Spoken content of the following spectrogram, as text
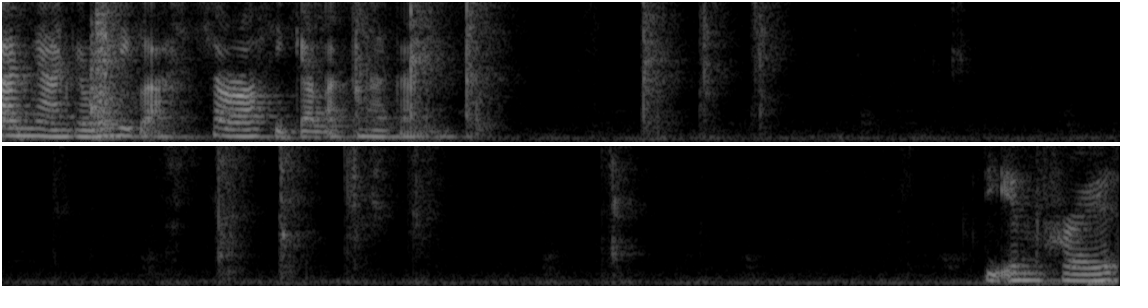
การงานกันบ้างดีกว่า ชาวราศีกันลัคนากัน The Empress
